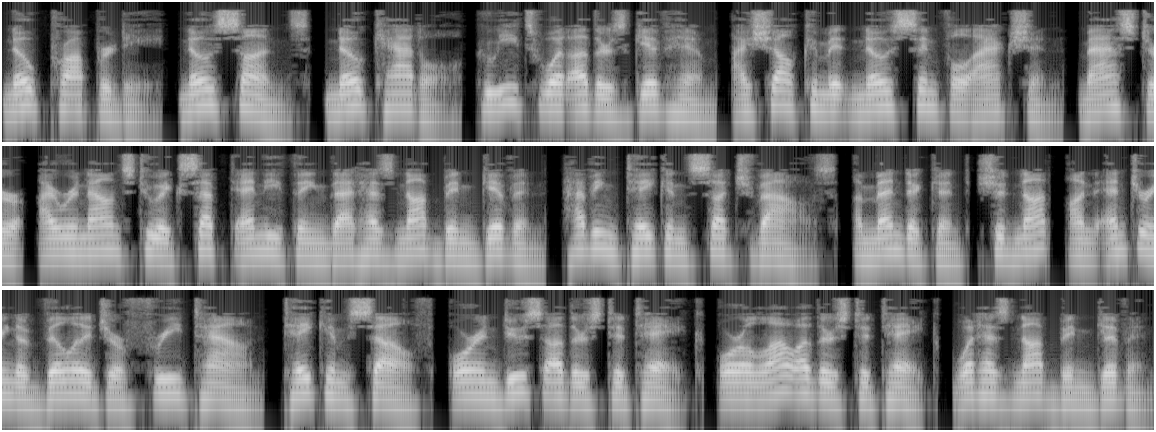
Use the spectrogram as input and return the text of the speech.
no property, no sons, no cattle, who eats what others give him, I shall commit no sinful action, Master, I renounce to accept anything that has not been given, having taken such vows, a mendicant should not, on entering a village or free town, take himself, or induce others to take, or allow others to take, what has not been given.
